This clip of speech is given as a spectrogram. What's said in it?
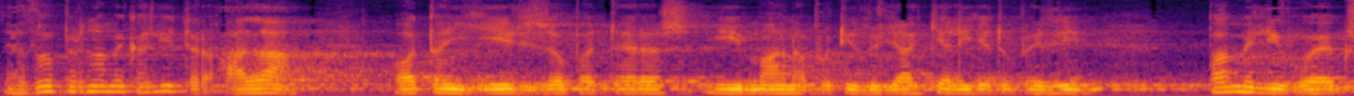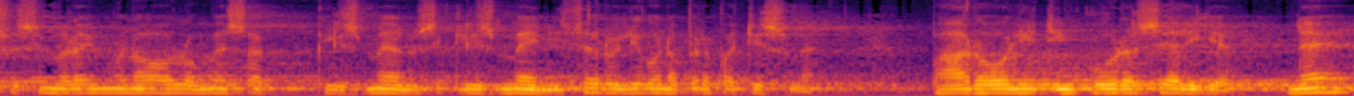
εδώ περνάμε καλύτερα αλλά όταν γύριζε ο πατέρας ή η μάνα από τη δουλειά και έλεγε το παιδί πάμε λίγο έξω. Σήμερα ήμουν όλο μέσα κλεισμένος ή κλεισμένη. Θέλω λίγο να περπατήσουμε. Παρόλη την κούραση έλεγε ναι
